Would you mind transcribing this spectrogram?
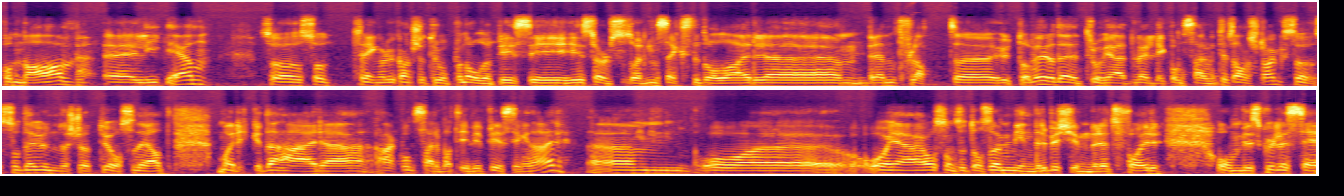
på Nav lik 1 så, så, trenger du kanskje tro på en oljepris i, i størrelsesorden 60 dollar eh, brent flatt eh, utover. og Det tror vi er et veldig konservativt anslag. Så, så det understøtter jo også det at markedet er, eh, er konservativ i prisingen her. Um, og, og, jeg er jo sånn sett også mindre bekymret for om vi skulle se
